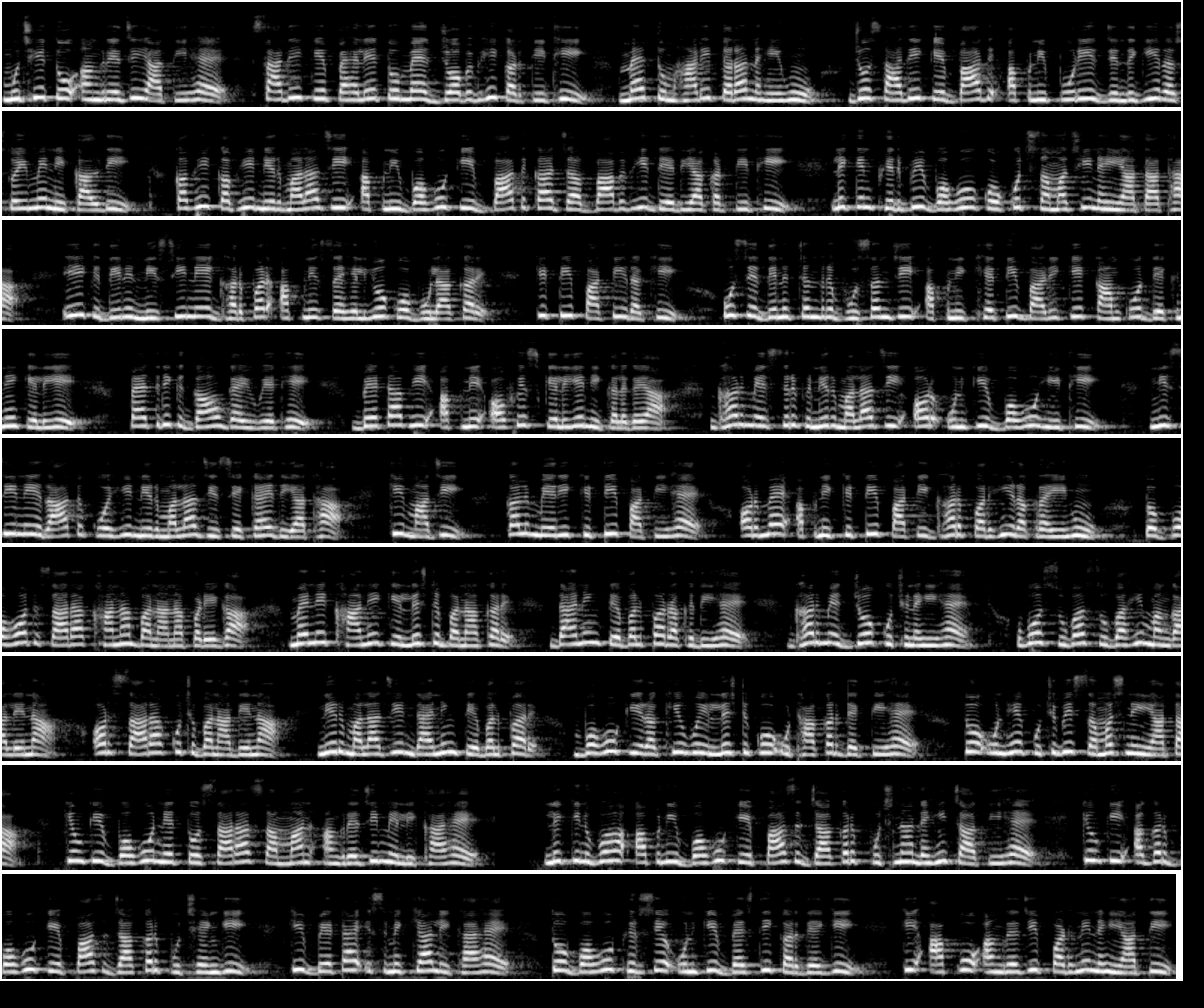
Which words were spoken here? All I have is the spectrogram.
मुझे तो अंग्रेज़ी आती है। शादी के पहले तो मैं जॉब भी करती थी। मैं तुम्हारी तरह नहीं हूँ, जो शादी के बाद अपनी पूरी ज़िंदगी रसोई में निकाल दी। कभी कभी निर्मला जी अपनी बहू की बात का जवाब भी दे दिया करती थी, लेकिन फिर भी बहू को कुछ समझ ही नहीं आता था। एक दिन निशी ने घर पर अपनी सहेलियों को बुलाकर किट्टी पार्टी रखी उस दिन चंद्रभूषण जी अपनी खेती बाड़ी के काम को देखने के लिए पैतृक गाँव गए हुए थे। बेटा भी अपने ऑफ़िस के लिए निकल गया। घर में सिर्फ़ निर्मला जी और उनकी बहू ही थी। निशी ने रात को ही निर्मला जी से कह दिया था कि, माँ जी, कल मेरी किट्टी पार्टी है और मैं अपनी किट्टी पार्टी घर पर ही रख रही हूँ। तो बहुत सारा खाना बनाना पड़ेगा। मैंने खाने की लिस्ट बनाकर डाइनिंग टेबल पर रख दी है। घर में जो कुछ नहीं है, वो सुबह सुबह ही मंगा लेना और सारा कुछ बना देना। निर्मला जी डाइनिंग टेबल पर बहू की रखी हुई लिस्ट को उठाकर देखती है। तो उन्हें कुछ भी समझ नहीं आता, क्योंकि बहू ने तो सारा सामान अंग्रेज़ी में लिखा है। लेकिन वह अपनी बहू के पास जाकर पूछना नहीं चाहती है, क्योंकि अगर बहू के पास जाकर पूछेंगी कि बेटा इसमें क्या लिखा है तो बहू फिर से उनकी बेइज्जती कर देगी कि आपको अंग्रेज़ी पढ़ने नहीं आती।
